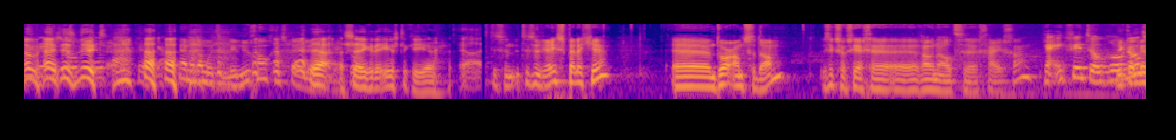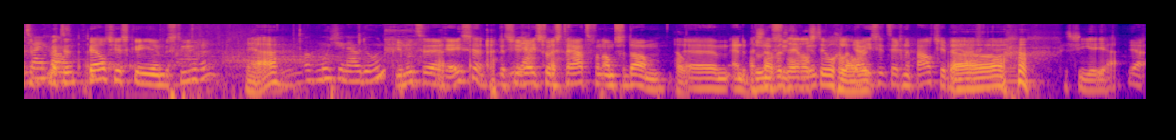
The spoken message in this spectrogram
wij, wij dus niet. Ja. Nee, maar dan moeten we nu gewoon gaan spelen. Ja, zeker de eerste keer. Ja. Het, is een, het is een race spelletje uh, door Amsterdam. Dus ik zou zeggen, uh, Ronald, uh, ga je gang. Ja, ik vind ook, Ronald, je kan met, de, met de pijltjes kun je hem besturen. Ja. Wat moet je nou doen? Je moet uh, racen. Dus je ja. race door de straten van Amsterdam. Oh. Um, en de Hij staat het helemaal stil, geloof ik. Ja, je zit tegen een paaltje bij. Oh. Zie je, ja. ja.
